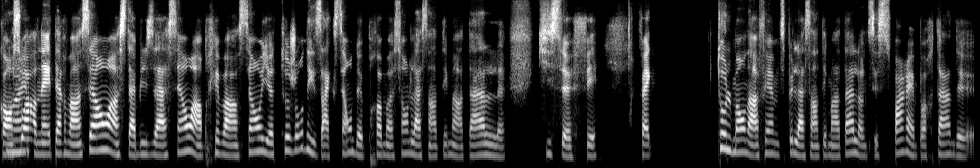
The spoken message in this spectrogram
Qu'on soit en intervention, en stabilisation, en prévention, il y a toujours des actions de promotion de la santé mentale qui se fait. Fait tout le monde en fait un petit peu de la santé mentale, donc c'est super important de,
